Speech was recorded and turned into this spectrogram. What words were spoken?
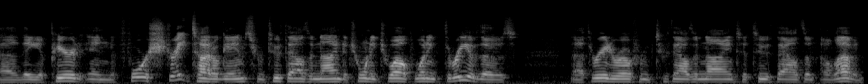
Uh, they appeared in four straight title games from 2009 to 2012, winning three of those uh, three in a row from 2009 to 2011.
